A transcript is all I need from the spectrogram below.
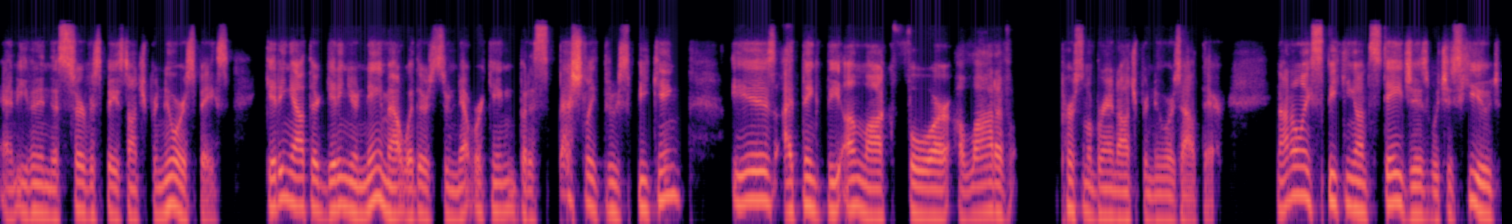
and even in the service based entrepreneur space. Getting out there, getting your name out, whether it's through networking, but especially through speaking, is, I think, the unlock for a lot of personal brand entrepreneurs out there. Not only speaking on stages, which is huge,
